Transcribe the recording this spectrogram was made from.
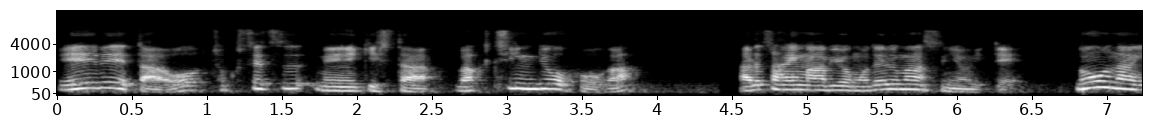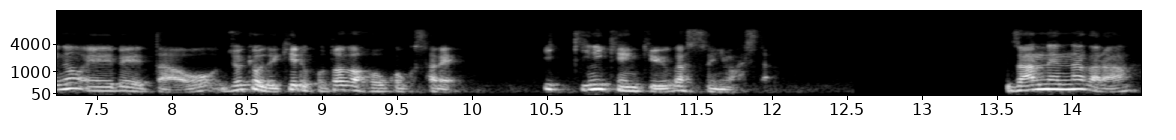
Aβ を直接免疫したワクチン療法がアルツハイマー病モデルマウスにおいて脳内の Aβ を除去できることが報告され、一気に研究が進みました。残念ながら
